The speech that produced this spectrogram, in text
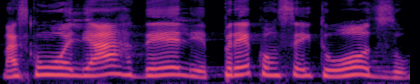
Mas com o olhar dele preconceituoso,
